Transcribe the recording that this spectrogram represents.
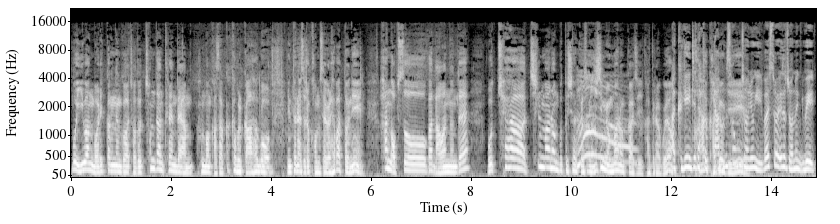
뭐 이왕 머리 깎는 거 저도 첨단 트렌드에 한번 가서 깎아볼까 하고 네. 인터넷으로 검색을 해봤더니 한 업소가 나왔는데 뭐 최하 7만 원부터 시작해서 20몇만 아. 원까지 가더라고요. 아 그게 이제 남, 남성 전용 일발소에서 저는 왜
